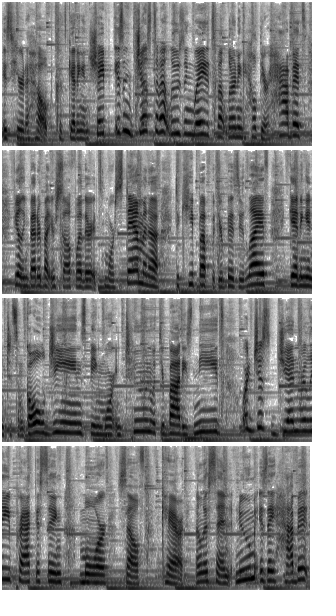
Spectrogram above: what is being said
is here to help because getting in shape isn't just about losing weight, it's about learning healthier habits, feeling better about yourself, whether it's more stamina to keep up with your busy life, getting into some gold jeans, being more in tune with your body's needs, or just generally practicing more self care. Now, listen, Noom is a habit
